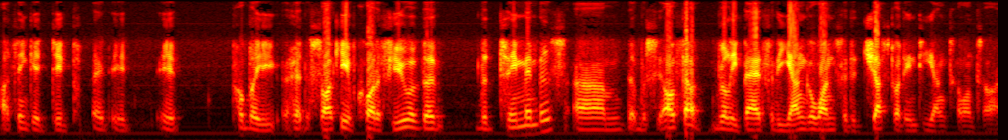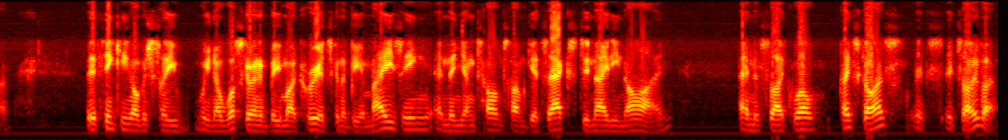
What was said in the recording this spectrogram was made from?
I think it did, it, it, it probably hurt the psyche of quite a few of the the team members. Um, that was I felt really bad for the younger ones that had just got into Young Talent Time. They're thinking, obviously, you know, what's going to be my career? It's going to be amazing. And then Young Talent Time gets axed in '89, and it's like, well, thanks, guys. It's it's over.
